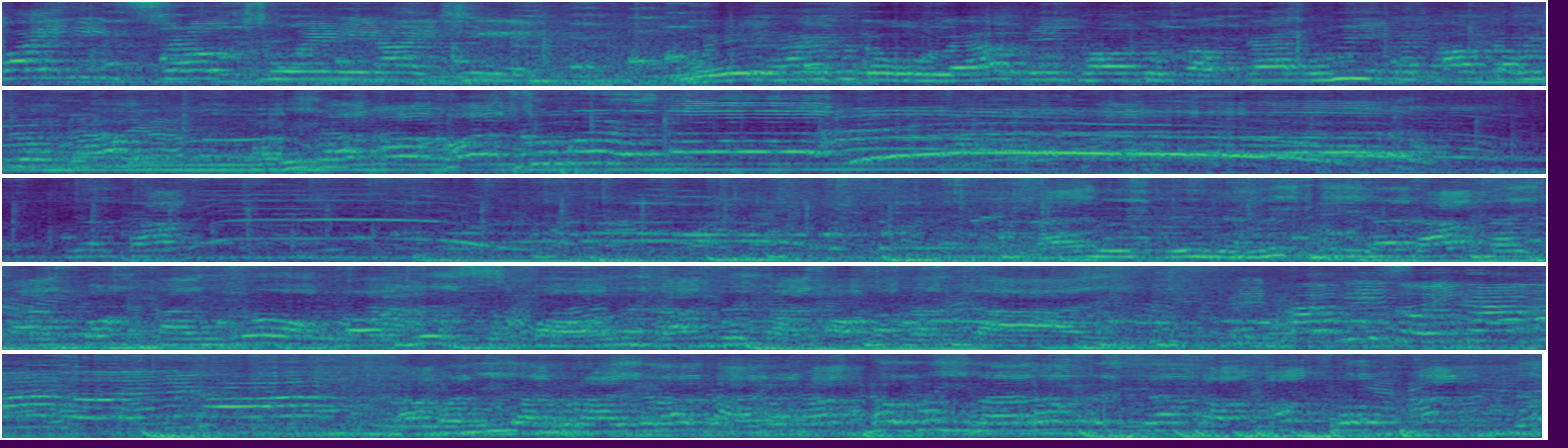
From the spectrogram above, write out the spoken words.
Fighting Stroke 2019วิ่งให้สนุกแล้วมีความสุขกับการวิ่งนะครับท่านผู้ชมครับสวัสดีครับเอาขอชูมือหน่อยครับ เยี่ยมครับและนี่คือหนึ่งวิธีนะครับในการป้องกันโรคหลอดเลือดสมองนะครับด้วยการออกกำลังกายเป็นภาพที่สวยงามมากเลยนะคะครับวันนี้อย่างไรก็แล้วแต่นะครับถ้าวิ่งมาแล้วไปเจอกับออฟโฟพัทอย่า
